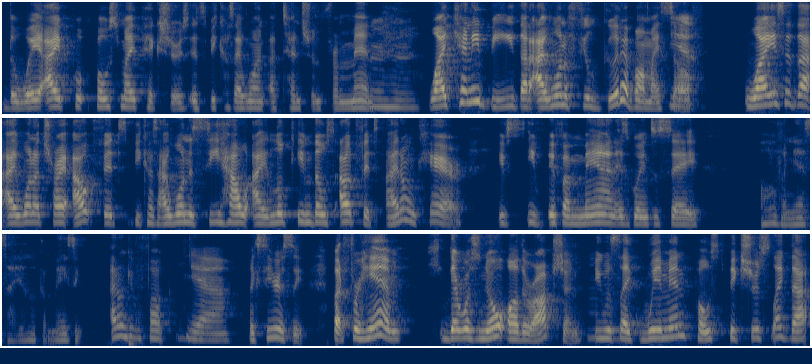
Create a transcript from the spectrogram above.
the way I po- post my pictures, it's because I want attention from men. Mhm. Why can't it be that I want to feel good about myself? Why is it that I want to try outfits because I want to see how I look in those outfits? I don't care if if, if a man is going to say, "Oh, Vanesa, you look amazing." I don't give a fuck. yeah Like seriously. But for him, he- there was no other option. He was Mhm. like, women post pictures like that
